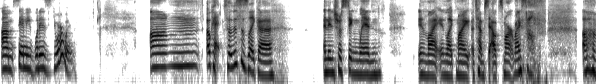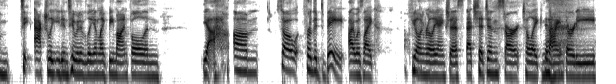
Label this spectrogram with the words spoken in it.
Um, Sammy, what is your win? Um. Okay. So this is like a an interesting win in my in like my attempts to outsmart myself. Um. To actually eat intuitively and like be mindful and yeah. Um. So for the debate, I was like feeling really anxious. That shit didn't start till like Yeah. nine thirty,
